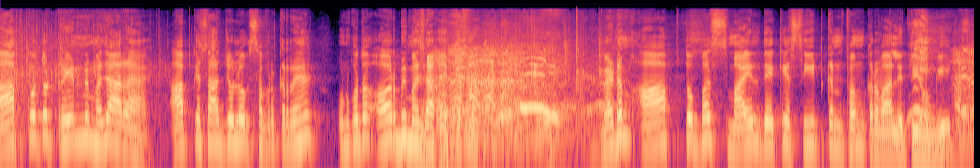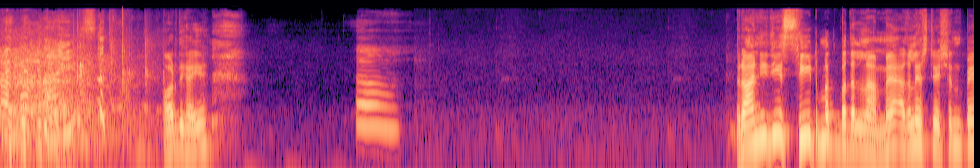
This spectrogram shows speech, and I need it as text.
आपको तो ट्रेन में मज़ा आ रहा है। आपके साथ जो लोग सफ़र कर रहे हैं उनको तो और भी मज़ा आएगा। मैडम आप तो बस स्माइल दे के सीट कंफर्म करवा लेती होंगी। और दिखाइए। रानी जी सीट मत बदलना। मैं अगले स्टेशन पे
